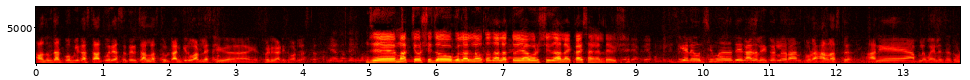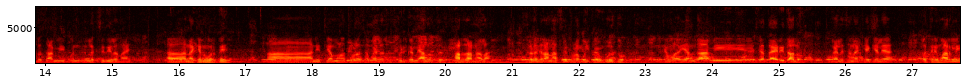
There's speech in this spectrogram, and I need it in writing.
अजून दाट पब्लिक असतं आतमध्ये असतं तरी चाललं असतं. आणखी वाढलं असती स्पीड गाडीच वाढलं असतं. जे मागच्या वर्षी जो गुलाल नव्हता झाला तो या वर्षी झालाय. काय सांगाल त्याविषयी गेल्या वर्षी मग ते काय झालं इकडलं रान थोडं हार्ड असतं आणि आपल्या बैलाचं थोडंसं आम्ही पण लक्ष दिलं नाही अं, नाक्यांवरती. अं, आणि त्यामुळं थोडंसं बैलाचं स्पीड कमी आलं होतं हार रानाला. कडक रान असले थोडा बैल कमी बोलतो. त्यामुळे यंदा आम्ही त्या तयारीत आलो. बैलाच्या नाक्या केल्या पत्रे मारली.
